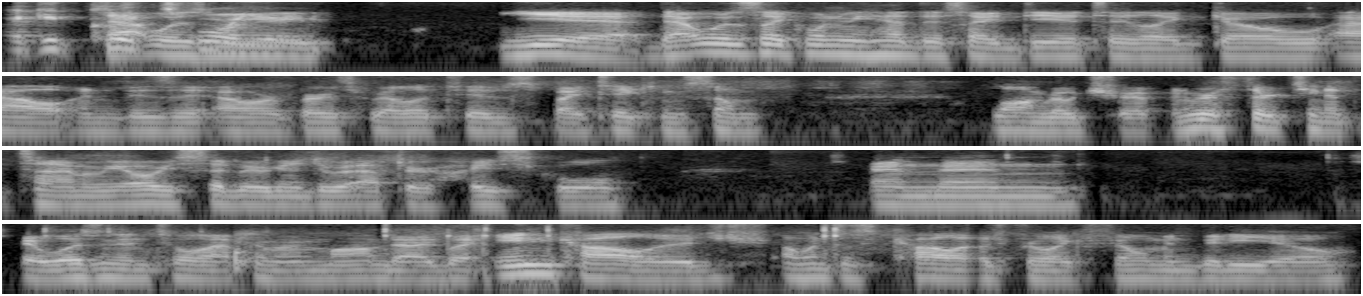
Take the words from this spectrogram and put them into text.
like it that was when you. Yeah that was like when we had this idea to like go out and visit our birth relatives by taking some long road trip. And we were 13 at the time, and we always said we were going to do it after high school. And then it wasn't until after my mom died. But in college, I went to college for like film and video.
